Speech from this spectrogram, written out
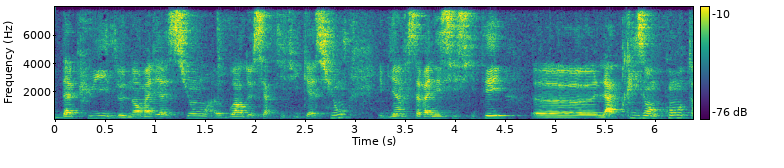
d'appui, de, normalisation, euh, voire de certification, eh bien, ça va nécessiter euh, la prise en compte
